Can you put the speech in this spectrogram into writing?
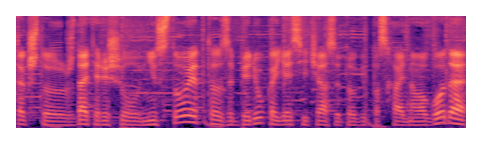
Так что ждать решил не стоит. Заберу-ка я сейчас итоги пасхального года.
